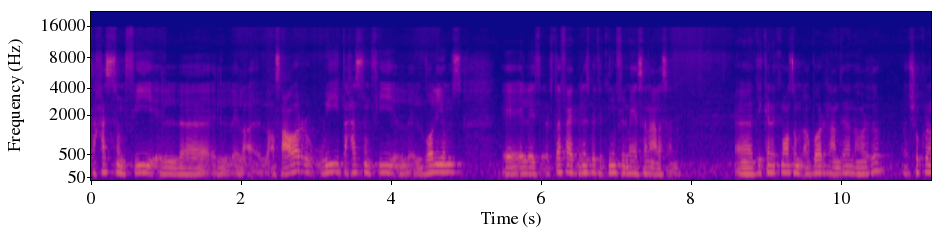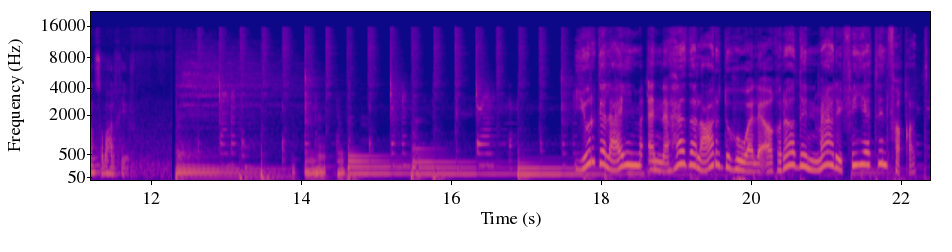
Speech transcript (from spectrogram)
تحسن في الأسعار وتحسن في ال volumes آه، اللي ارتفعت بنسبة 2% سنة على سنة. آه، دي كانت معظم الأخبار اللي عندنا النهاردة. شكرا صباح الخير. يرجى العلم أن هذا العرض هو لأغراض معرفية فقط.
